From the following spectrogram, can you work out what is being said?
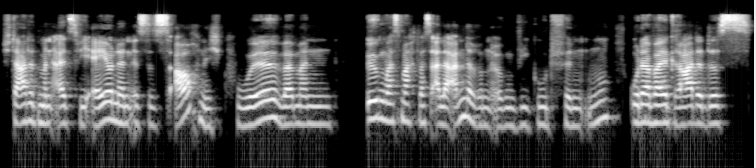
startet man als VA und dann ist es auch nicht cool, weil man irgendwas macht, was alle anderen irgendwie gut finden. Oder weil gerade das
